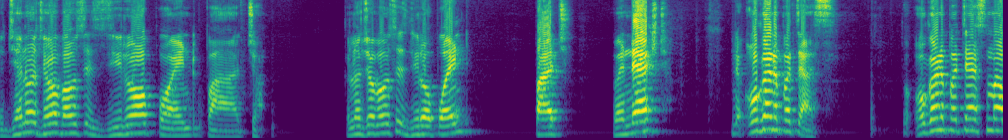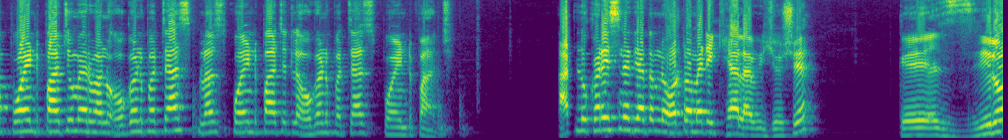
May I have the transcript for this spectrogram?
જેનો જવાબ આવશે ઝીરો પોઈન્ટ પાંચ. કેટલો જવાબ આવશે? ઝીરો પોઈન્ટ પાંચ. નેક્સ્ટ ને ઓગણપચાસ. તો ઓગણપચાસમાં પોઈન્ટ પાંચ ઉમેરવાનું. ઓગણપચાસ પ્લસ પોઈન્ટ પાંચ એટલે ઓગણપચાસ પોઈન્ટ પાંચ. આટલું કરીશ ને ત્યાં તમને ઓટોમેટિક ખ્યાલ આવી જશે કે ઝીરો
